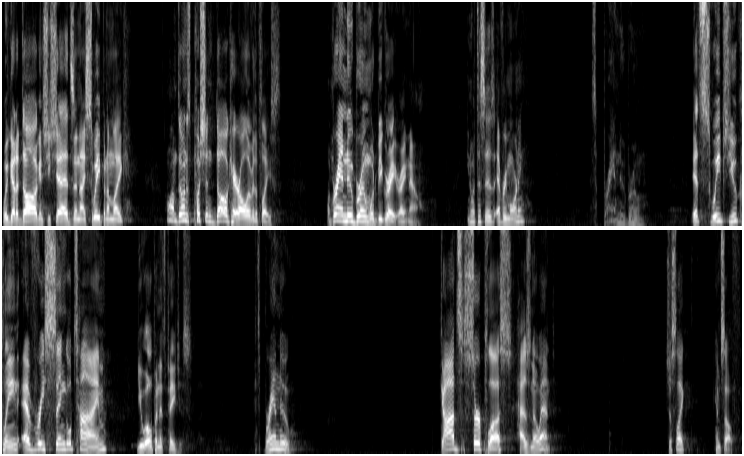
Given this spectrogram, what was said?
We've got a dog and she sheds, and I sweep, and I'm like, all I'm doing is pushing dog hair all over the place. A brand new broom would be great right now. You know what this is every morning? It's a brand new broom. It sweeps you clean every single time you open its pages. It's brand new. God's surplus has no end, just like Himself.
